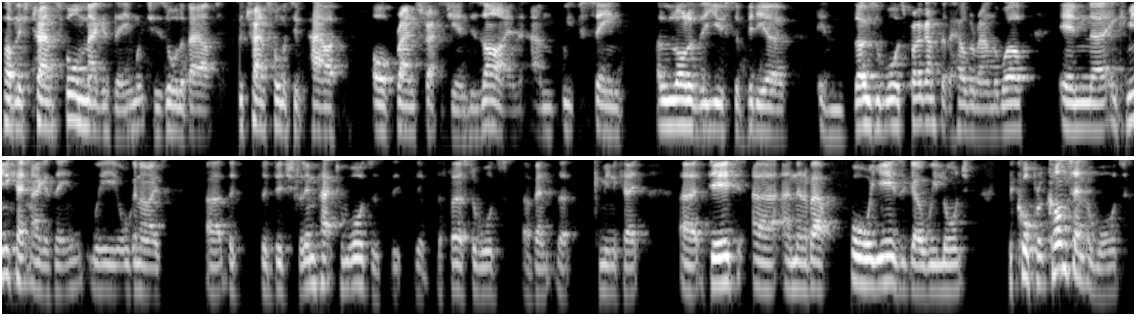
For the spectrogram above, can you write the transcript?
publish Transform magazine, which is all about the transformative power of brand strategy and design, and we've seen a lot of the use of video in those awards programs that are held around the world. In uh, in Communicate magazine, we organise uh, the the Digital Impact Awards as the, the, the first awards event that Communicate uh, did. Uh, and then about four years ago, we launched the Corporate Content Awards,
